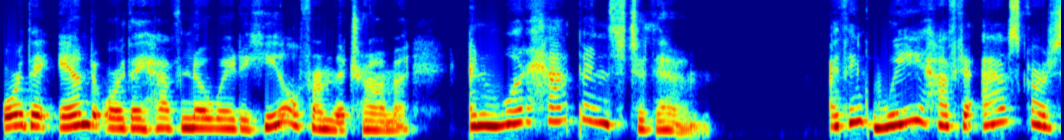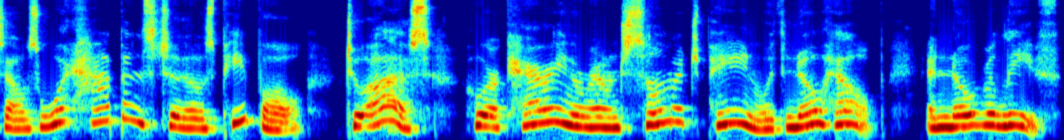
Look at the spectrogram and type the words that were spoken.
or they and or they have no way to heal from the trauma and what happens to them i think we have to ask ourselves what happens to those people to us who are carrying around so much pain with no help and no relief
